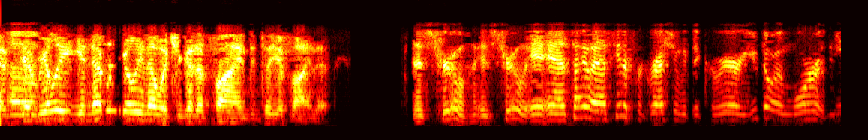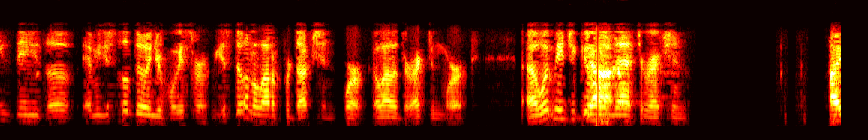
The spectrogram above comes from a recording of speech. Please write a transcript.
It, um, it really, you never really know what you're going to find until you find it. It's true. It's true. And I tell you what, I see the progression with your career. You're doing more these days of, I mean, you're still doing your voice work, but you're still doing a lot of production work, a lot of directing work. Uh, what made you go yeah. in that direction? I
